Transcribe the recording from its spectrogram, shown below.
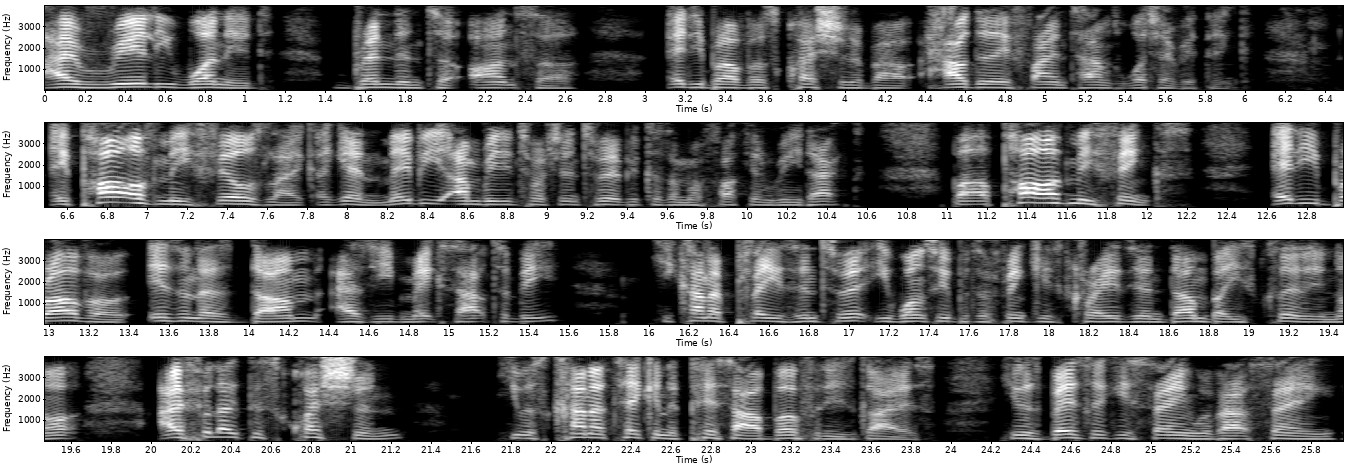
I really wanted Brendan to answer Eddie Bravo's question about how do they find time to watch everything. A part of me feels like, again, maybe I'm reading too much into it because I'm a fucking redact, but a part of me thinks Eddie Bravo isn't as dumb as he makes out to be. He kind of plays into it. He wants people to think he's crazy and dumb, but he's clearly not. I feel like this question, he was kind of taking the piss out of both of these guys. He was basically saying, without saying,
